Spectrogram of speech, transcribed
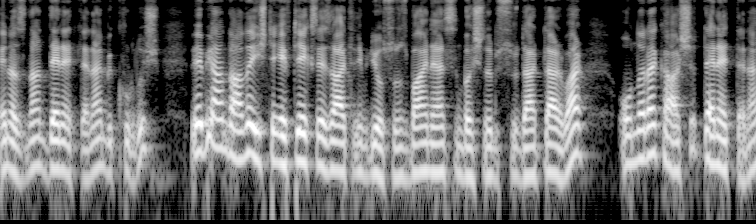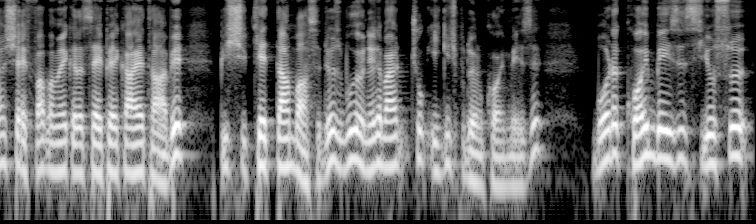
en azından denetlenen bir kuruluş. Ve bir yandan da işte FTX rezaletini biliyorsunuz Binance'in başında bir sürü dertler var. Onlara karşı denetlenen şeffaf Amerika'da SPK'ya tabi bir şirketten bahsediyoruz. Bu yönleri ben çok ilginç buluyorum Coinbase'i. Bu arada Coinbase'in CEO'su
